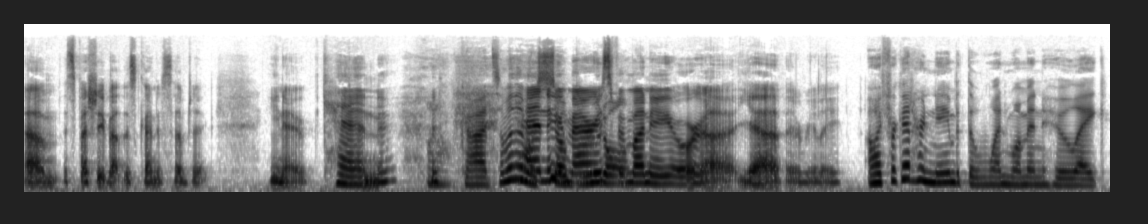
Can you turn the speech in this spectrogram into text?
um, especially about this kind of subject. You know, Ken. Oh God, some of them Ken are so who marries brutal. for money, or uh, yeah, they're really. Oh, I forget her name, but the one woman who like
